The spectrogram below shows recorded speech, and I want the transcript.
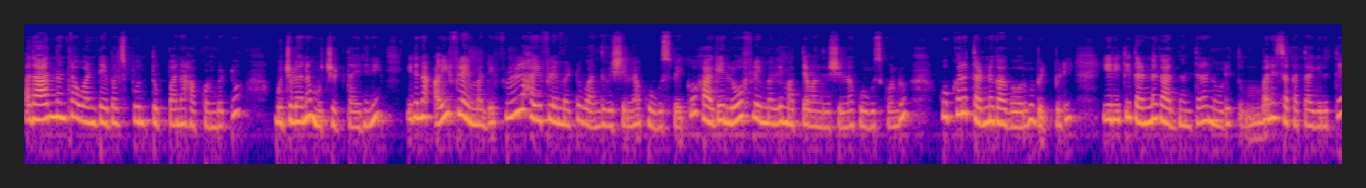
ಅದಾದ ನಂತರ ಒನ್ ಟೇಬಲ್ ಸ್ಪೂನ್ ತುಪ್ಪನ ಹಾಕ್ಕೊಂಡ್ಬಿಟ್ಟು ಮುಚ್ಚಳನ ಮುಚ್ಚಿಡ್ತಾ ಇದ್ದೀನಿ. ಇದನ್ನು ಐ ಫ್ಲೇಮಲ್ಲಿ ಫುಲ್ ಹೈ ಫ್ಲೇಮ್ ಇಟ್ಟು ಒಂದು ವಿಷಿಲ್ನ ಕೂಗಿಸ್ಬೇಕು. ಹಾಗೆ ಲೋ ಫ್ಲೇಮಲ್ಲಿ ಮತ್ತೆ ಒಂದು ವಿಷಿಲ್ನ ಕೂಗಿಸ್ಕೊಂಡು ಕುಕ್ಕರ್ ತಣ್ಣಗಾಗೋವರೆಗೂ ಬಿಟ್ಬಿಡಿ. ಈ ರೀತಿ ತಣ್ಣಗಾದ ನಂತರ ನೋಡಿ ತುಂಬಾ ಸಖತ್ತಾಗಿರುತ್ತೆ.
